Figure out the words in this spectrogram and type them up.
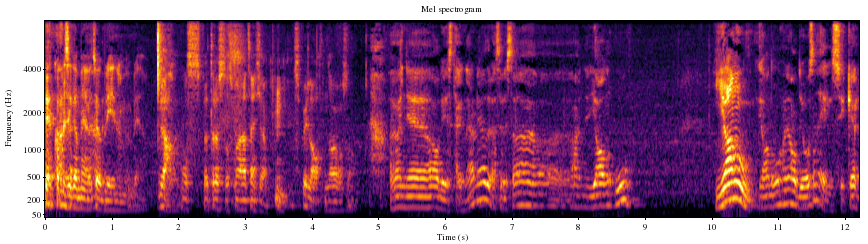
det kommer sikkert vi til å bli når vi blir Ja, oss får trøste oss med det, tenker jeg. Mm. Spille 18 dager også. Han eh, avistegneren i Adresseavisa, han Jan O. Jan O. Jan O, han hadde jo også en elsykkel.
